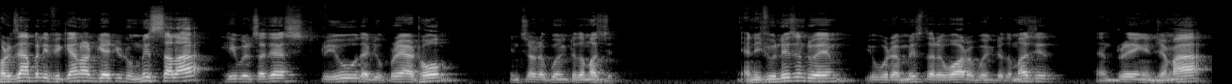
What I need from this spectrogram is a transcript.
For example, if he cannot get you to miss salah, he will suggest to you that you pray at home instead of going to the masjid. And if you listen to him, you would have missed the reward of going to the masjid and praying in Jama'ah,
